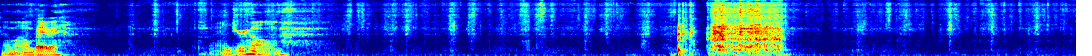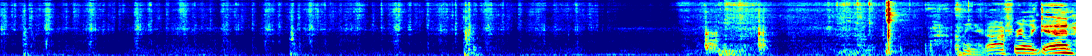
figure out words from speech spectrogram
Come on, baby. Find your home. Clean it really good.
